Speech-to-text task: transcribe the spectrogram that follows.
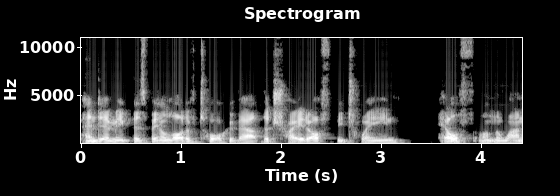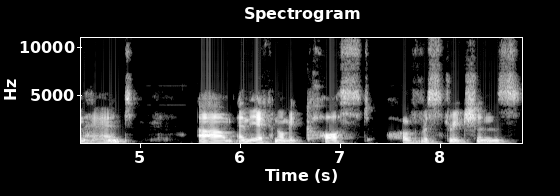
pandemic, there's been a lot of talk about the trade off between health on the one hand um, and the economic cost of restrictions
